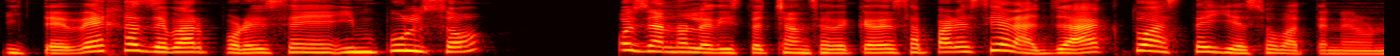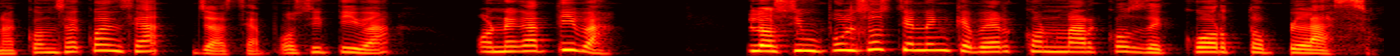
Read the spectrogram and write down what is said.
y te dejas llevar por ese impulso, pues ya no le diste chance de que desapareciera, ya actuaste y eso va a tener una consecuencia, ya sea positiva o negativa. Los impulsos tienen que ver con marcos de corto plazo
